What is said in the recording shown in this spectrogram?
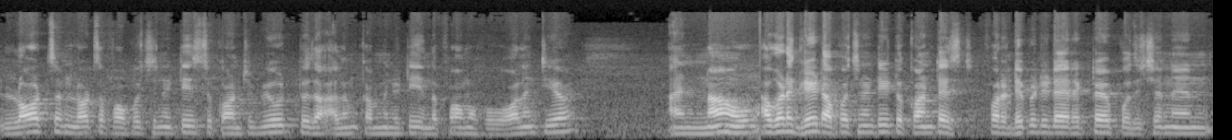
lots and lots of opportunities to contribute to the alum community in the form of a volunteer. And now I've got a great opportunity to contest for a deputy director position in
